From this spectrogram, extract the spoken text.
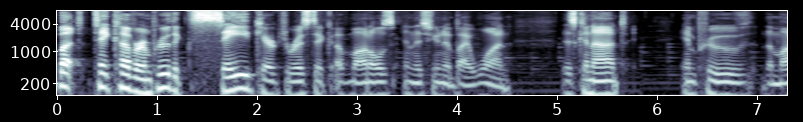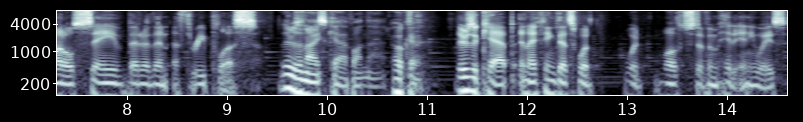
But take cover, improve the save characteristic of models in this unit by one. This cannot improve the model save better than a three plus. There's a nice cap on that. Okay. There's a cap, and I think that's what what most of them hit anyways.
